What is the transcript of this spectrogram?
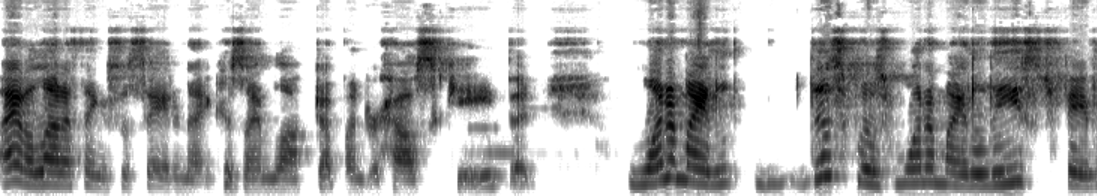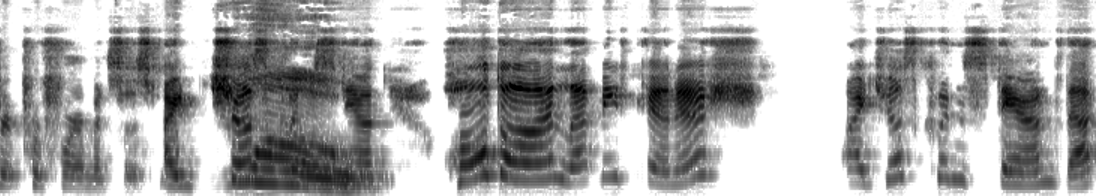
I have a lot of things to say tonight because I'm locked up under house key, but one of my this was one of my least favorite performances. I just Whoa. couldn't stand. Hold on, let me finish. I just couldn't stand that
